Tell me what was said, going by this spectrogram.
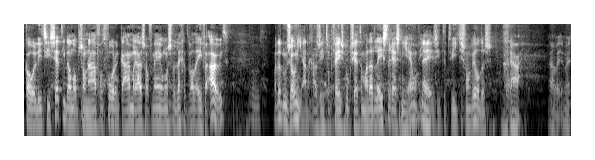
coalitie, zet die dan op zo'n avond voor een camera. Zo van, nee jongens, we leggen het wel even uit. Maar dat doen ze ook niet. Ja, dan gaan ze iets op Facebook zetten, maar dat leest de rest niet, hè. Want iedereen Nee. ziet de tweetjes van Wilders. Ja. ja. wie- maar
